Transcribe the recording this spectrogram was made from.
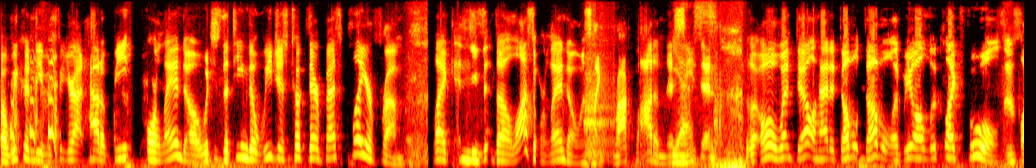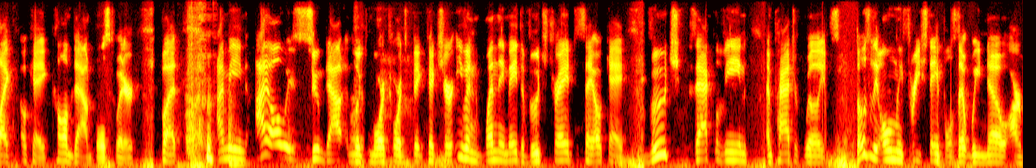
but we couldn't even figure out how to beat Orlando, which is the team that we just took their best player from. Like the, the loss of Orlando was like rock bottom this Yes. season. Like, oh, Wendell had a double double, and we all looked like fools. It was like, okay, calm down, Bulls Twitter. But I mean, I always zoomed out and looked more towards big picture, even when they made the Vooch trade to say, okay, Vooch, Zach LaVine, and Patrick Williams. Those are the only three staples that we know are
